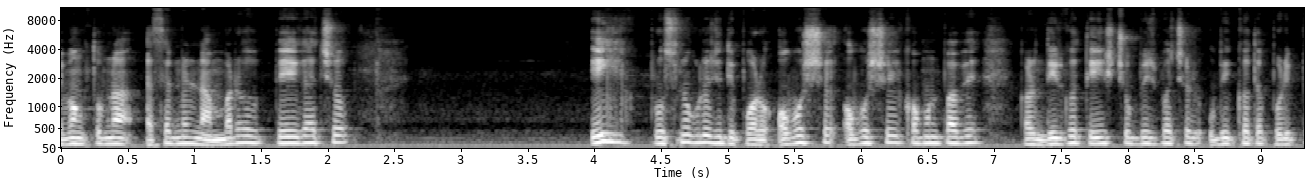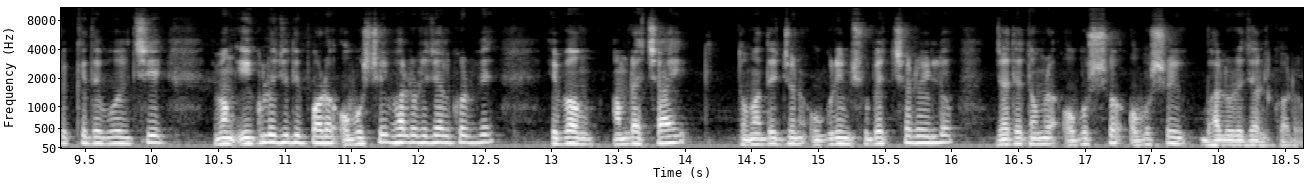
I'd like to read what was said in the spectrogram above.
এবং তোমরা অ্যাসাইনমেন্ট নাম্বারও পেয়ে গেছো এই প্রশ্নগুলো যদি পড়ো, অবশ্যই অবশ্যই কমন পাবে। কারণ দীর্ঘ তেইশ, চব্বিশ বছর অভিজ্ঞতার পরিপ্রেক্ষিতে বলছি এবং এগুলো যদি পড়ো, অবশ্যই ভালো রেজাল্ট করবে এবং আমরা চাই তোমাদের জন্য অগ্রিম শুভেচ্ছা রইল, যাতে তোমরা অবশ্য, অবশ্যই ভালো রেজাল্ট করো।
